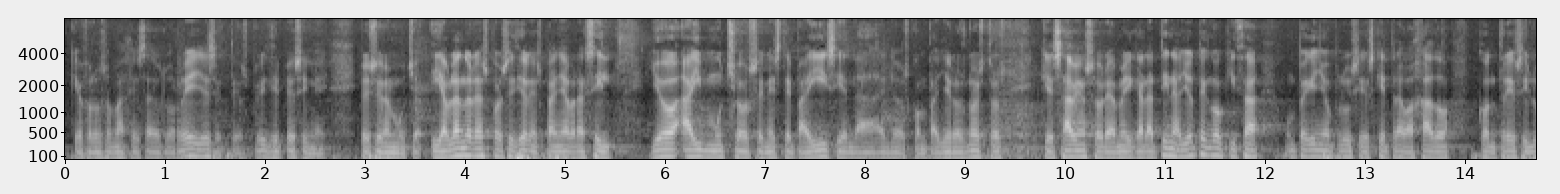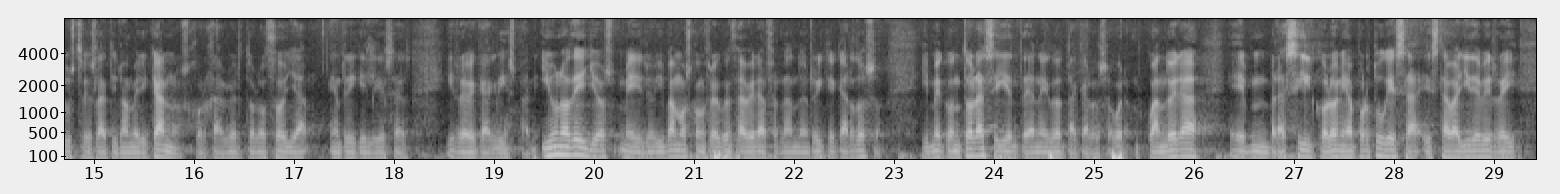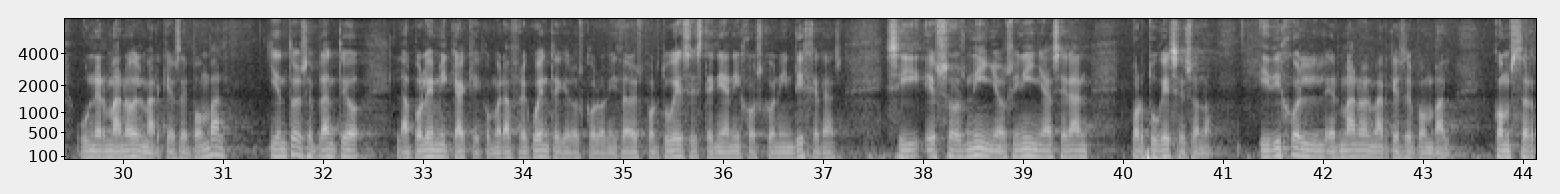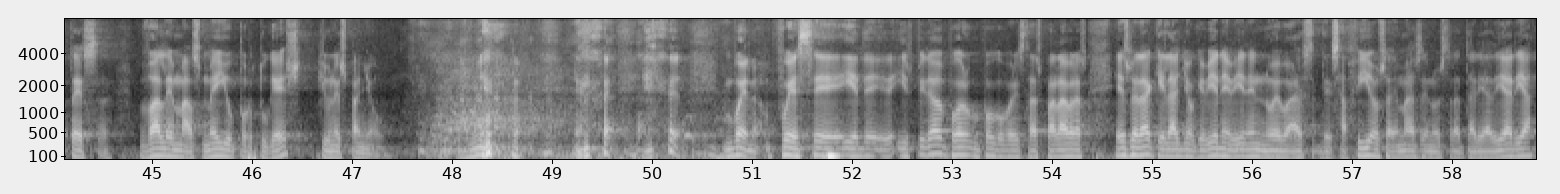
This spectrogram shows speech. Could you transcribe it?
que fueron sus majestades los reyes, entre los príncipes, y me impresionan mucho. Y hablando de la exposición España-Brasil, yo hay muchos en este país y en, los compañeros nuestros que saben sobre América Latina. Yo tengo quizá un pequeño plus y es que he trabajado con tres ilustres latinoamericanos, Jorge Alberto Lozoya, Enrique Iglesias y Rebeca Greenspan. Y uno de ellos, me íbamos con frecuencia a ver a Fernando Enrique Cardoso y me contó la siguiente anécdota, Cardoso. Bueno, cuando era en Brasil colonia portuguesa, estaba allí de virrey un hermano del marqués de Pombal. Y entonces se planteó la polémica que, como era frecuente que los colonizadores portugueses tenían hijos con indígenas, si esos niños y niñas eran portugueses o no. Y dijo el hermano del marqués de Pombal, con certeza, vale más medio portugués que un español. bueno, pues eh, inspirado por, un poco por estas palabras, es verdad que el año que viene vienen nuevos desafíos, además de nuestra tarea diaria.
